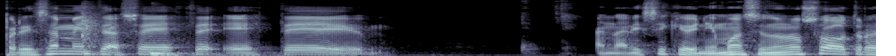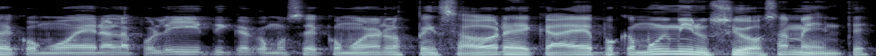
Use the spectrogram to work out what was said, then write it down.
precisamente hace este, este análisis que venimos haciendo nosotros de cómo era la política, cómo, se, cómo eran los pensadores de cada época, muy minuciosamente.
